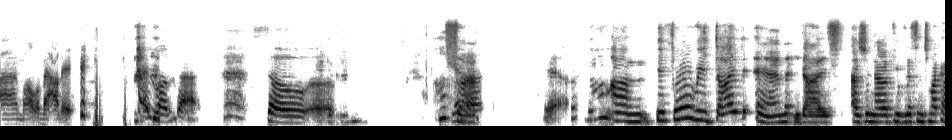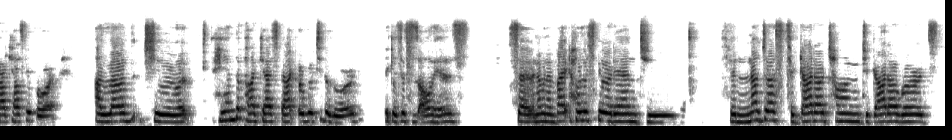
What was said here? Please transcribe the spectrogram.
I'm all about it. I love that. So, uh, awesome. Yeah. Yeah. Well, um, before we dive in, you guys, as you know, if you've listened to my podcast before, I love to hand the podcast back over to the Lord because this is all His. So, and I'm going to invite Holy Spirit in to, to nudge us, to guide our tongue, to guide our words,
